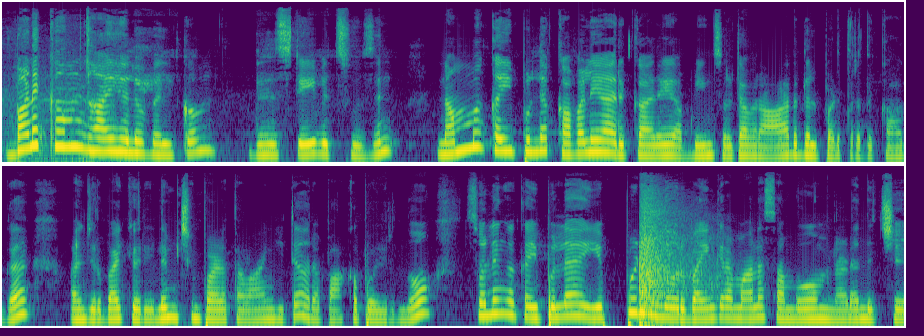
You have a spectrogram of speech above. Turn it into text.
வணக்கம் hi hello welcome this stay with Susan நம்ம கைப்புள்ள கவலையாக இருக்காரு அப்படின்னு சொல்லிட்டு அவரை ஆறுதல் படுத்துறதுக்காக அஞ்சு ரூபாய்க்கு ஒரு எலுமிச்சம் பழத்தை வாங்கிட்டு அவரை பார்க்க போயிருந்தோம். சொல்லுங்கள் கைப்புள்ள எப்படி இந்த ஒரு பயங்கரமான சம்பவம் நடந்துச்சு?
